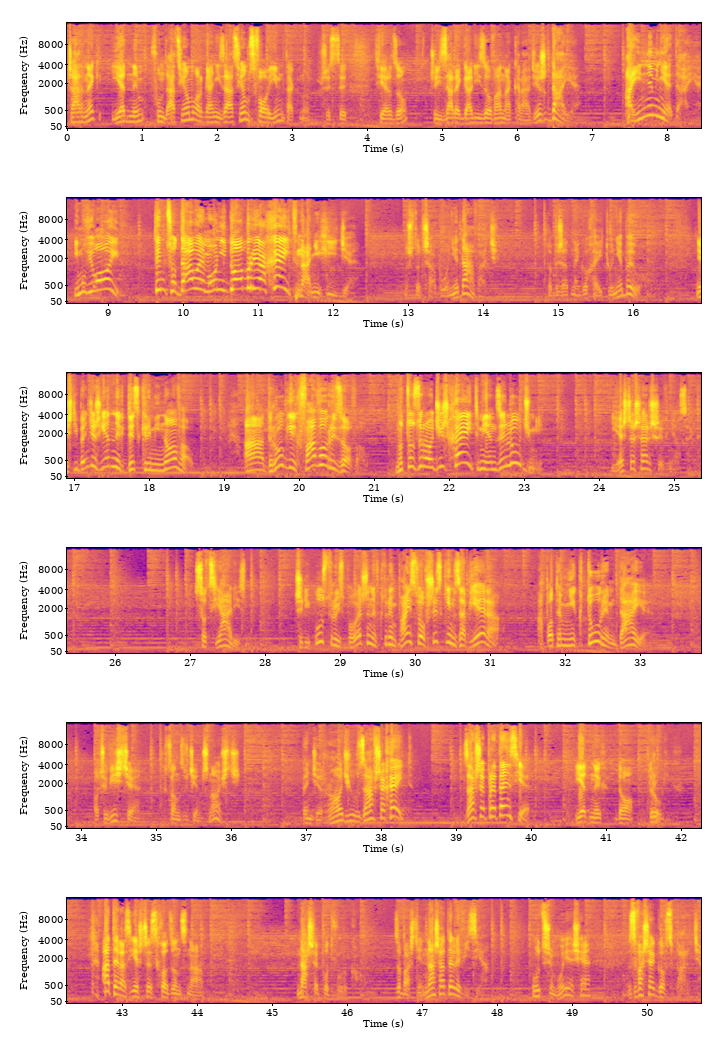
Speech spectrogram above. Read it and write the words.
Czarnek jednym fundacjom, organizacjom swoim, tak no wszyscy twierdzą, czyli zalegalizowana kradzież, daje, a innym nie daje. I mówi, oj, tym co dałem, oni dobry, a hejt na nich idzie. Noż to trzeba było nie dawać. To by żadnego hejtu nie było. Jeśli będziesz jednych dyskryminował, a drugich faworyzował, no to zrodzisz hejt między ludźmi. Jeszcze szerszy wniosek. Socjalizm, czyli ustrój społeczny, w którym państwo wszystkim zabiera, a potem niektórym daje, oczywiście chcąc wdzięczności, będzie rodził zawsze hejt, zawsze pretensje jednych do drugich. A teraz jeszcze schodząc na nasze podwórko. Zobaczcie, nasza telewizja utrzymuje się z waszego wsparcia.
